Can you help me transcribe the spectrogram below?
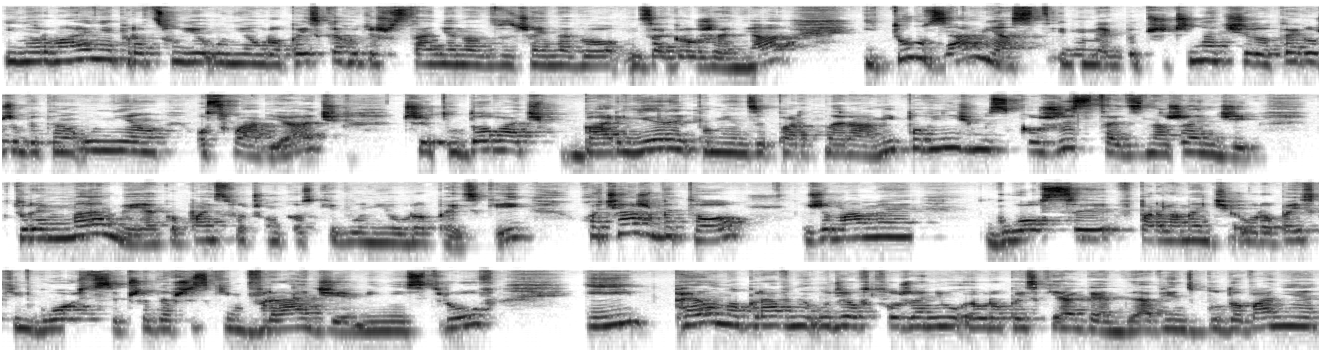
i normalnie pracuje Unia Europejska, chociaż w stanie nadzwyczajnego zagrożenia. I tu zamiast jakby przyczyniać się do tego, żeby tę Unię osłabiać, czy budować bariery pomiędzy partnerami, powinniśmy skorzystać z narzędzi, które mamy jako państwo członkowskie w Unii Europejskiej, chociażby to, że mamy głosy w Parlamencie Europejskim, głosy przede wszystkim w Radzie Ministrów i pełnoprawny udział w tworzeniu europejskiej agendy, a więc budowanie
